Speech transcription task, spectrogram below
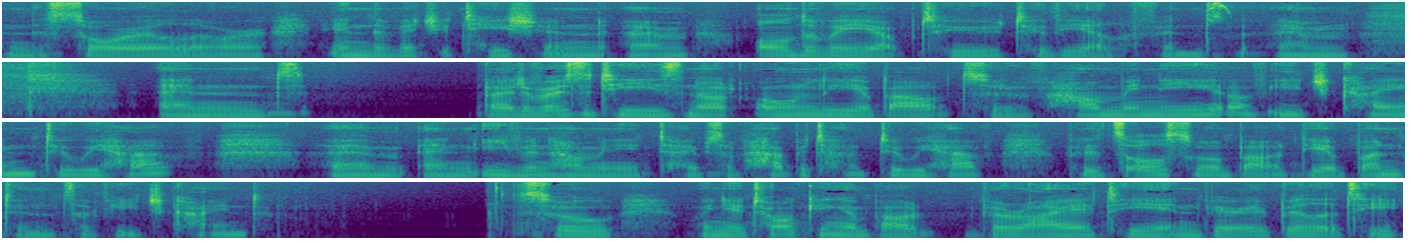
in the soil or in the vegetation, um, all the way up to to the elephants. Um, and biodiversity is not only about sort of how many of each kind do we have, um, and even how many types of habitat do we have, but it's also about the abundance of each kind. So when you're talking about variety and variability,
